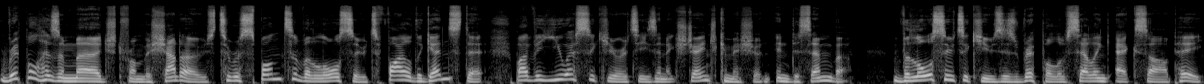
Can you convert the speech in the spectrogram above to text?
Ripple has emerged from the shadows to respond to the lawsuit filed against it by the US Securities and Exchange Commission in December. The lawsuit accuses Ripple of selling XRP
